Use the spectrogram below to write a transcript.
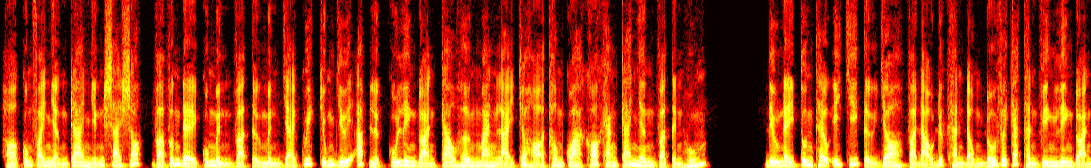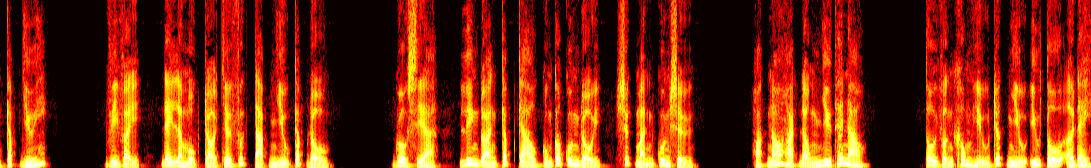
họ cũng phải nhận ra những sai sót và vấn đề của mình và tự mình giải quyết chúng dưới áp lực của liên đoàn cao hơn mang lại cho họ thông qua khó khăn cá nhân và tình huống. Điều này tuân theo ý chí tự do và đạo đức hành động đối với các thành viên liên đoàn cấp dưới. Vì vậy, đây là một trò chơi phức tạp nhiều cấp độ. Gosia, liên đoàn cấp cao cũng có quân đội, sức mạnh quân sự. Hoặc nó hoạt động như thế nào? Tôi vẫn không hiểu rất nhiều yếu tố ở đây.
